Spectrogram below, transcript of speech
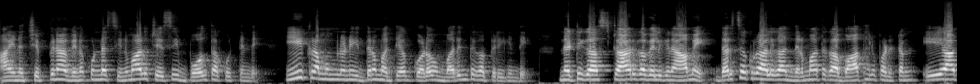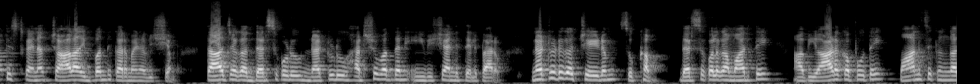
ఆయన చెప్పినా వినకుండా సినిమాలు చేసి బోల్తా కొట్టింది. ఈ క్రమంలోనే ఇద్దరి మధ్య గొడవ మరింతగా పెరిగింది. నటిగా స్టార్గా వెలిగిన ఆమె దర్శకురాలిగా నిర్మాతగా బాధలు పడటం ఏ ఆర్టిస్ట్ కైనా చాలా ఇబ్బందికరమైన విషయం. తాజాగా దర్శకుడు నటుడు హర్షవర్ధన్ ఈ విషయాన్ని తెలిపారు. నటుడిగా చేయడం సుఖం. దర్శకులుగా మారితే అవి ఆడకపోతే మానసికంగా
